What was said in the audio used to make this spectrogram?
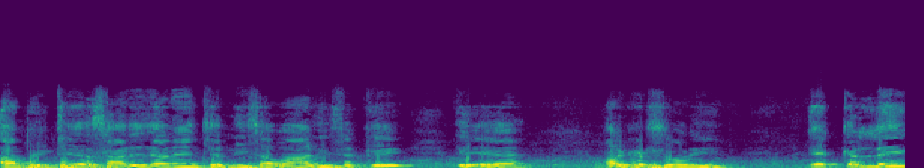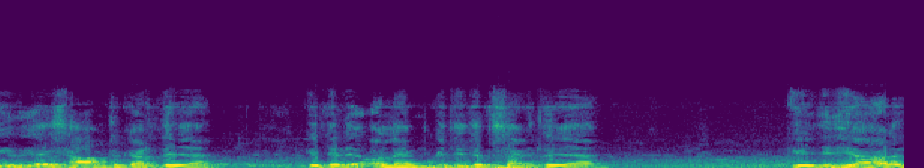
ਆ ਬੈਠੇ ਆ ਸਾਰੇ ਜਾਣੇ ਚੰਨੀ ਸਾਹਿਬ ਆ ਨਹੀਂ ਸਕੇ ਇਹ ਹੈ ਪ੍ਰਗਟ ਸੋਰੀ ਇਹ ਇਕੱਲੇ ਹੀ ਇਹ ਸਾਬਤ ਕਰਦੇ ਆ ਕਿ ਜਿਹੜੇ 올림픽 'ਚ ਜਿੱਤ ਸਕਦੇ ਆ ਕੇਜਰੀਵਾਲ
